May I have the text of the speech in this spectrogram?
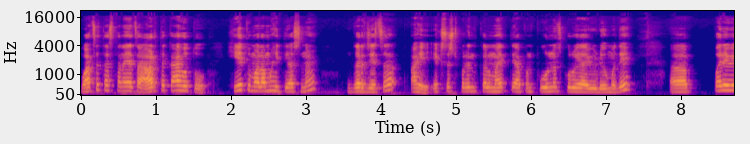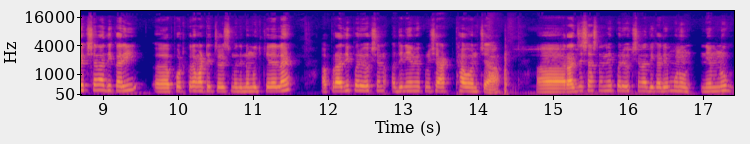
वाचत असताना याचा अर्थ काय होतो हे तुम्हाला माहिती असणं गरजेचं आहे. एकसष्टपर्यंत कलम आहेत ते आपण पूर्णच करू या व्हिडिओमध्ये. पर्यवेक्षण अधिकारी पोटक्रम अठ्ठेचाळीसमध्ये नमूद केलेला आहे. अपराधी पर्यवेक्षण अधिनियम एकोणीसशे अठ्ठावन्नच्या राज्य शासनाने पर्यवेक्षण अधिकारी म्हणून नेमणूक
